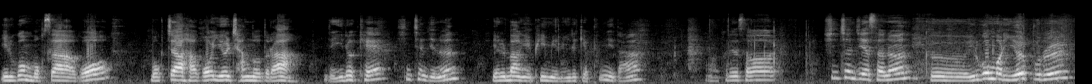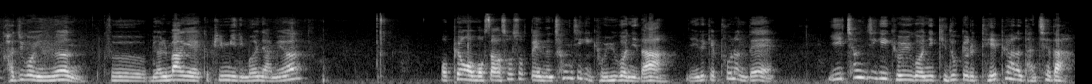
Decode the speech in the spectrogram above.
일곱 목사하고 목자하고 열 장로들아. 이제 이렇게 신천지는 멸망의 비밀을 이렇게 풉니다. 어, 그래서 신천지에서는 그 일곱 머리 열 뿔을 가지고 있는 그 멸망의 그 비밀이 뭐냐면 오평호 목사가 소속되어 있는 청지기 교육원이다. 이렇게 푸는데 이 청지기 교육원이 기독교를 대표하는 단체다.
